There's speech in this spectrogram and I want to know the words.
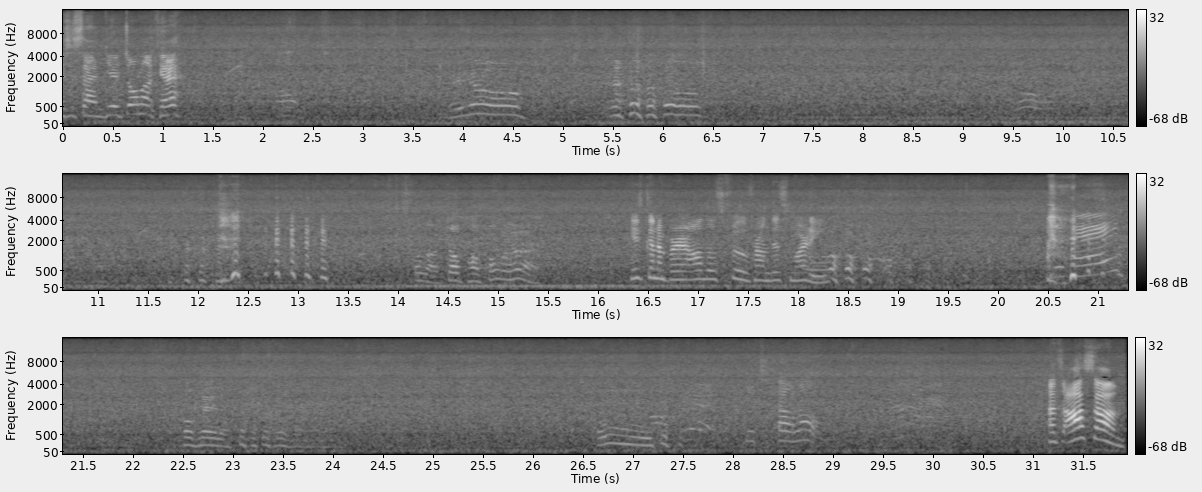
es ist ein Dear John, okay? There you go. He's gonna burn all those food from this morning. okay. oh. That's awesome.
